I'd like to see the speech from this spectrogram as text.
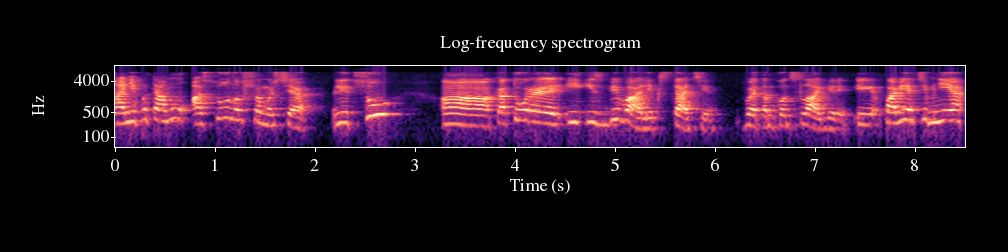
а не по тому осунувшемуся лицу, а, которое и избивали, кстати, в этом концлагере. И поверьте мне,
